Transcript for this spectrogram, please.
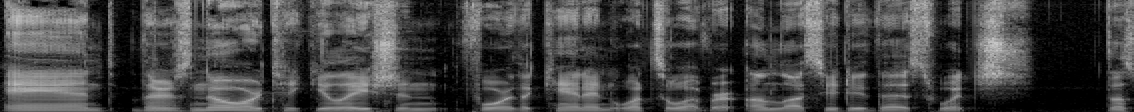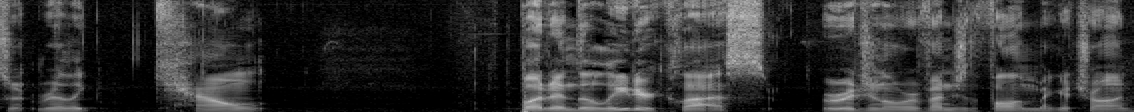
And there's no articulation for the cannon whatsoever unless you do this, which doesn't really count. But in the leader class, original Revenge of the Fallen Megatron,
